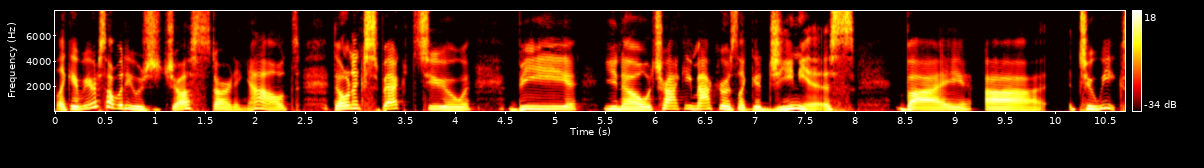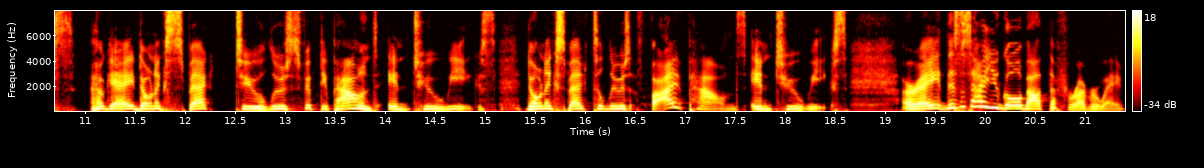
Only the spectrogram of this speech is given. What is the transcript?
Like, if you're somebody who's just starting out, don't expect to be, you know, tracking macros like a genius by uh, two weeks. Okay. Don't expect to lose 50 pounds in two weeks. Don't expect to lose five pounds in two weeks. All right. This is how you go about the forever way.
